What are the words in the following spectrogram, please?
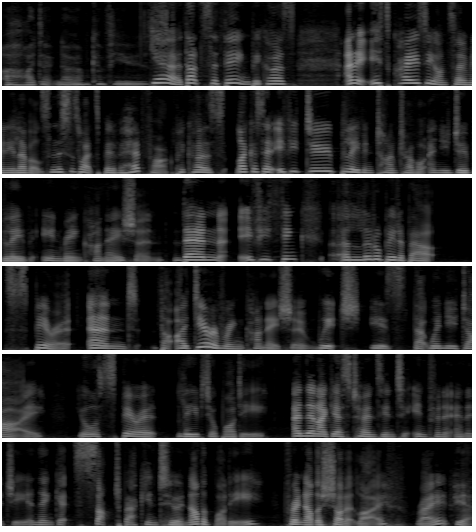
oh, I don't know, I'm confused. Yeah, that's the thing because, and it is crazy on so many levels, and this is why it's a bit of a head fuck. Because, like I said, if you do believe in time travel and you do believe in reincarnation, then if you think a little bit about spirit and the idea of reincarnation, which is that when you die, your spirit leaves your body and then I guess turns into infinite energy and then gets sucked back into another body for another shot at life, right? Yeah.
